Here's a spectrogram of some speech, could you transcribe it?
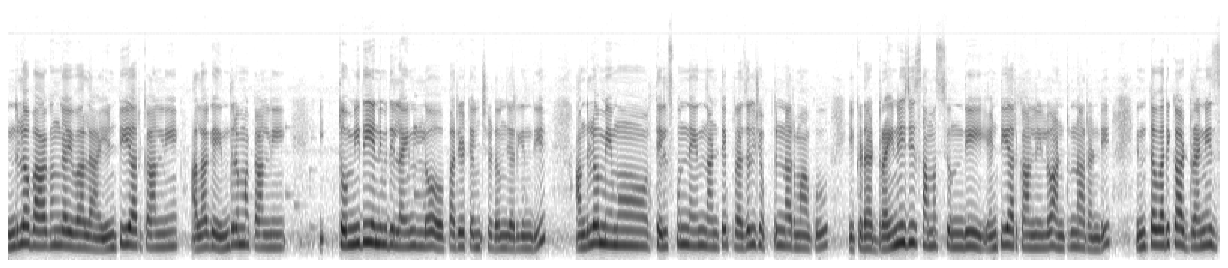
ఇందులో భాగంగా ఇవాళ ఎన్టీఆర్ కాలనీ అలాగే ఇంద్రమ్మ కాలనీ తొమ్మిది ఎనిమిది లైన్లో పర్యటించడం జరిగింది. అందులో మేము తెలుసుకుంది ఏంటంటే ప్రజలు చెప్తున్నారు మాకు ఇక్కడ డ్రైనేజీ సమస్య ఉంది ఎన్టీఆర్ కాలనీలో అంటున్నారండి. ఇంతవరకు ఆ డ్రైనేజీ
